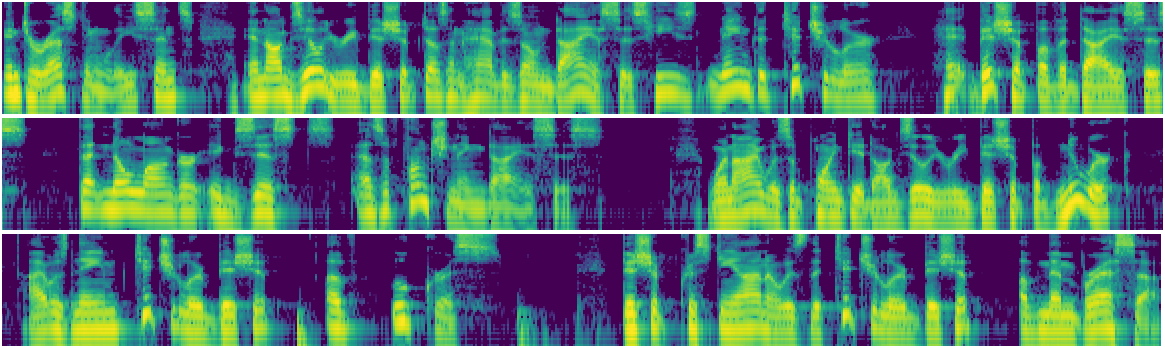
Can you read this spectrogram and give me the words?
Interestingly, since an auxiliary bishop doesn't have his own diocese, he's named a titular bishop of a diocese that no longer exists as a functioning diocese. When I was appointed auxiliary bishop of Newark, I was named titular bishop of Ucres. Bishop Cristiano is the titular bishop of Membressa,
